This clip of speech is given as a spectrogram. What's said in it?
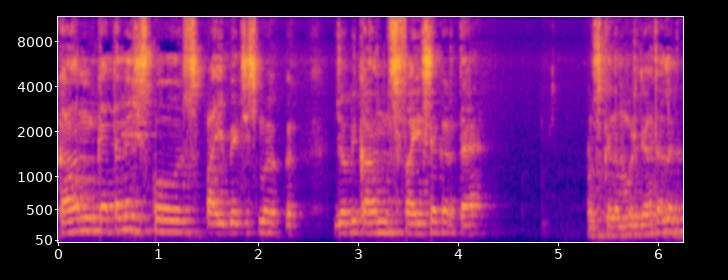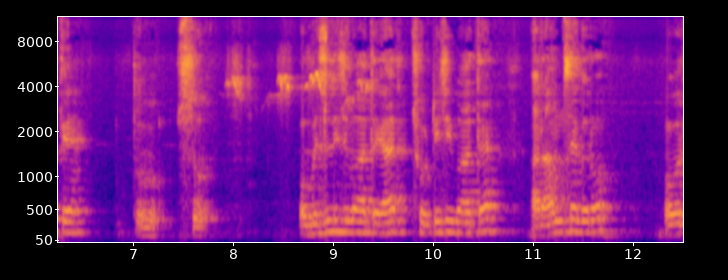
काम कहते हैं ना जिसको सफ़ाई पे जिसमें जो भी काम सफ़ाई से करता है, उसके नंबर ज़्यादा लगते हैं। तो सो ओबियसली सी बात है यार, छोटी सी बात है, आराम से करो, और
